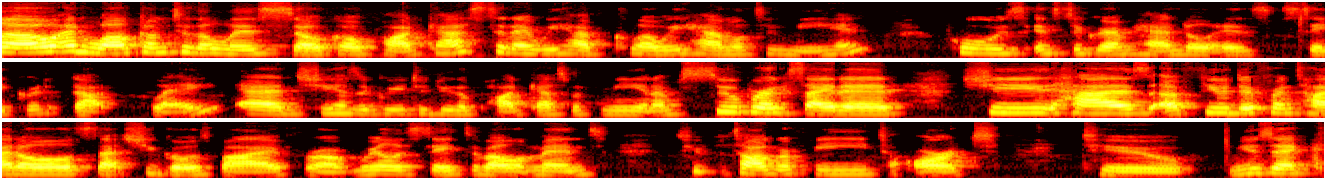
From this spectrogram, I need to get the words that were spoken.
Hello and welcome to the Liz Soko podcast. Today we have Chloe Hamilton Meehan, whose Instagram handle is sacred.play, and she has agreed to do the podcast with me, and I'm super excited. She has a few different titles that she goes by from real estate development to photography to art to music.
